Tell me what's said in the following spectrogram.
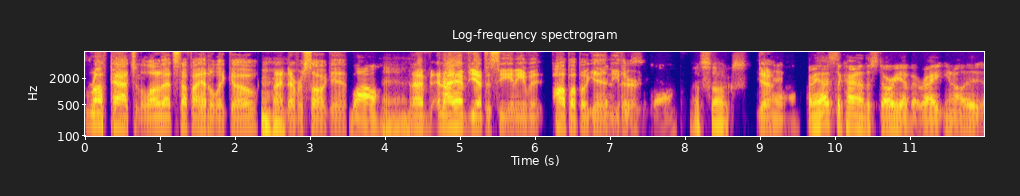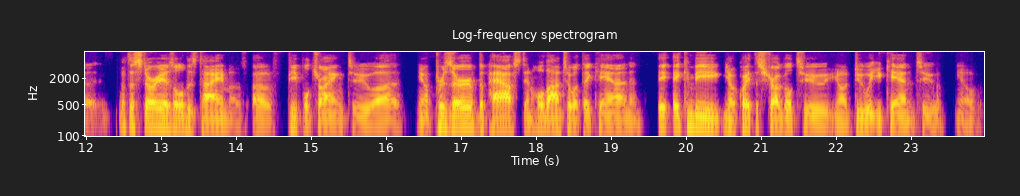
rough patch, and a lot of that stuff I had to let go. and I never saw again. wow. Man, And I've and I have yet to see any of it pop up again either. Yeah. that sucks. Yeah. Yeah. I mean, that's the kind of the story of it, right? You know, uh, with the story as old as time of of people trying to, uh, you know, preserve the past and hold on to what they can, and it, it can be, you know, quite the struggle to, you know, do what you can to, you know,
